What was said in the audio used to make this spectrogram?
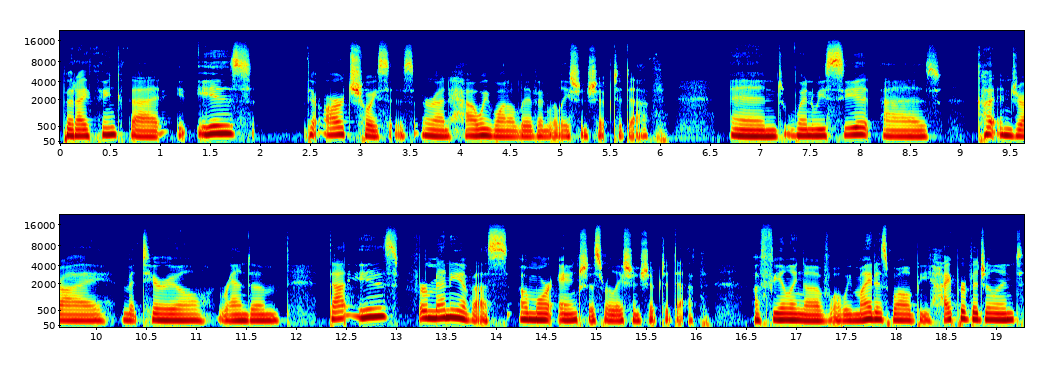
But I think that it is, there are choices around how we want to live in relationship to death. And when we see it as cut and dry, material, random, that is for many of us a more anxious relationship to death a feeling of, well, we might as well be hyper vigilant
